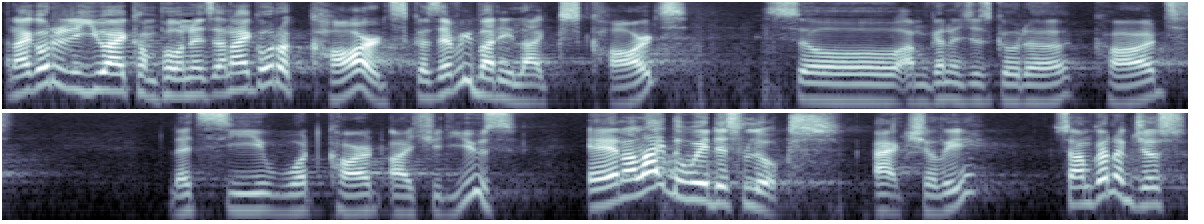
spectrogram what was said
And I go to the UI components and I go to cards because everybody likes cards. So I'm going to just go to cards. Let's see what card I should use. And I like the way this looks, actually. So I'm going to just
